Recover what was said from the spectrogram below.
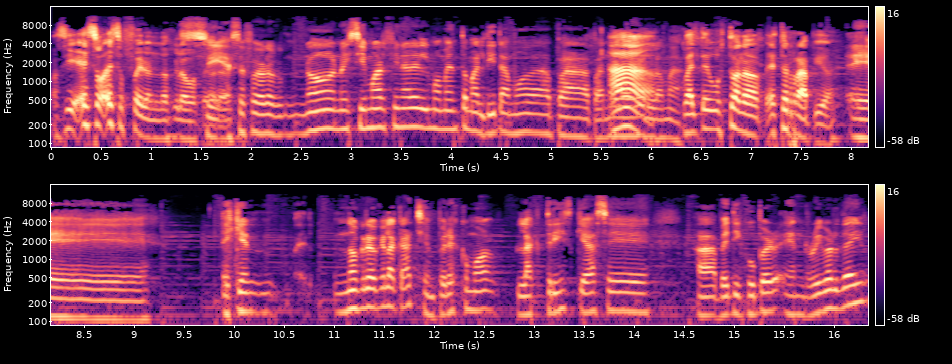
así eso, esos fueron los globos. Sí, eso fue lo no, no hicimos al final el momento maldita moda para no Ah, verlo más. ¿cuál te gustó? No, esto es rápido. Eh, es que no creo que la cachen, pero es como la actriz que hace a Betty Cooper en Riverdale.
